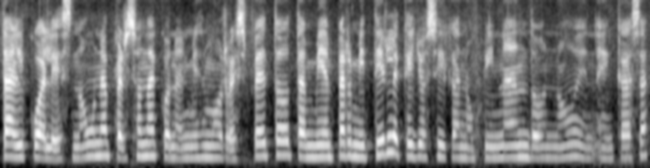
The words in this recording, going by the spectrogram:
tal cual es, ¿no? Una persona con el mismo respeto, también permitirle que ellos sigan opinando, ¿no? En, en, casa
